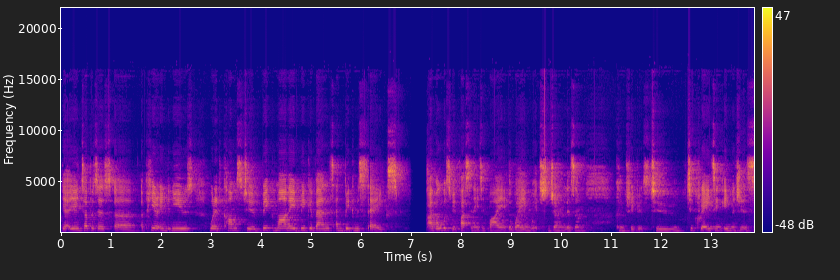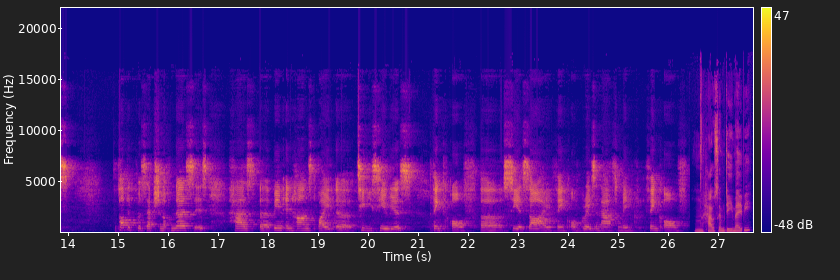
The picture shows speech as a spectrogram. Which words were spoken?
the interpreters uh, appear in the news when it comes to big money, big events, and big mistakes. I've always been fascinated by the way in which journalism contributes to, to creating images. Public perception of nurses has uh, been enhanced by uh, TV series. Think of uh, CSI, think of Grey's Anatomy, think of mm, House MD, maybe?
